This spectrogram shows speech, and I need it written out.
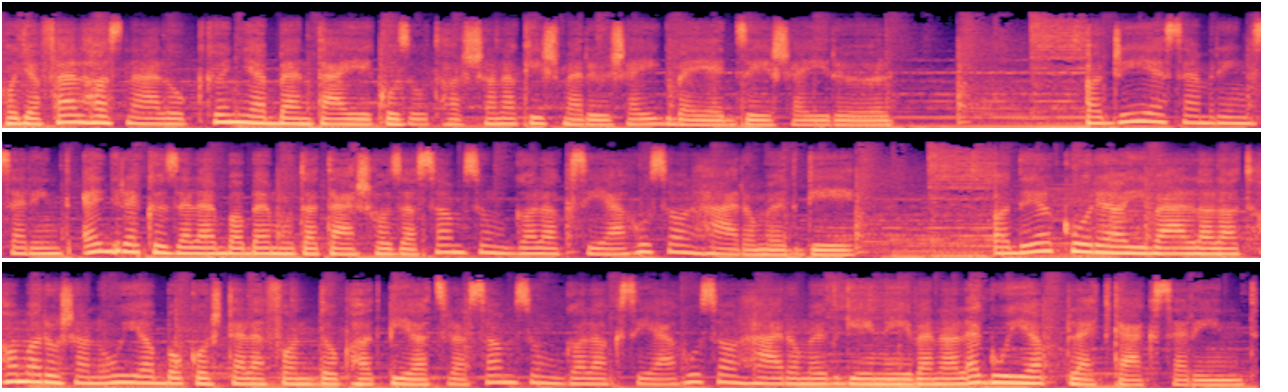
hogy a felhasználók könnyebben tájékozódhassanak ismerőseik bejegyzéseiről. A GSM Ring szerint egyre közelebb a bemutatáshoz a Samsung Galaxy A23 5G. A dél-koreai vállalat hamarosan újabb okos telefont dobhat piacra Samsung Galaxy A23 5G néven a legújabb pletykák szerint.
